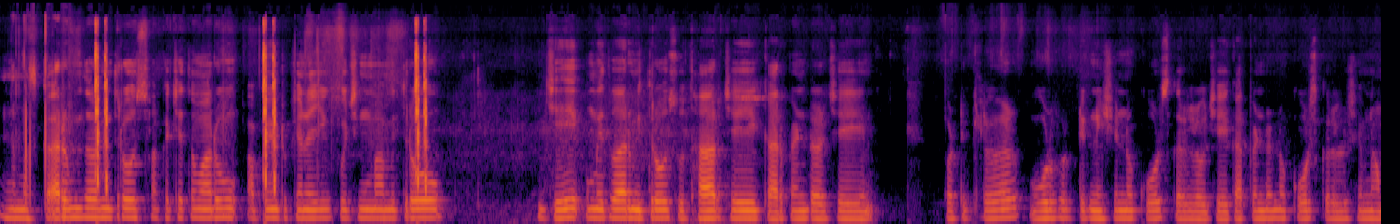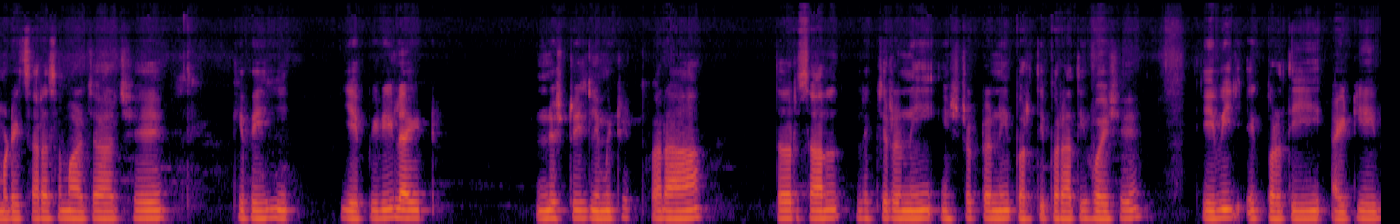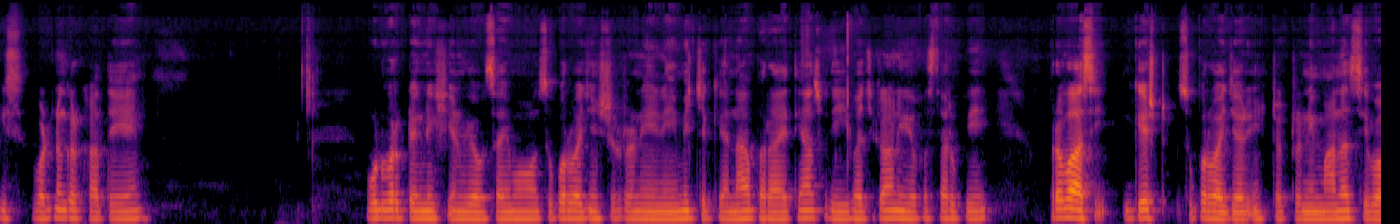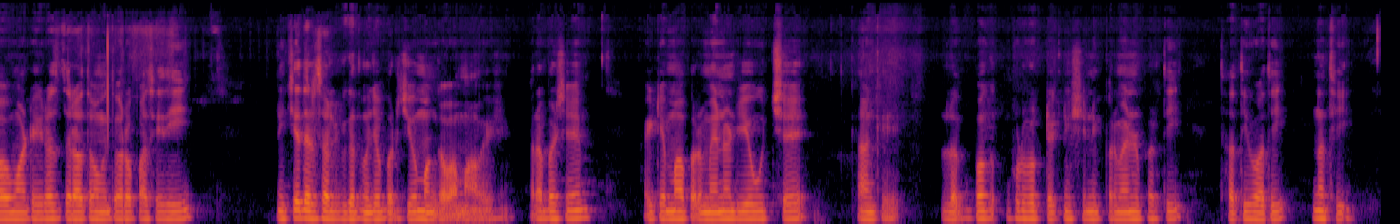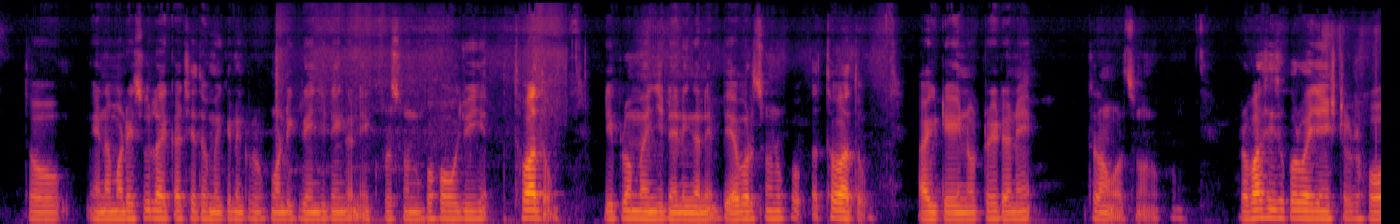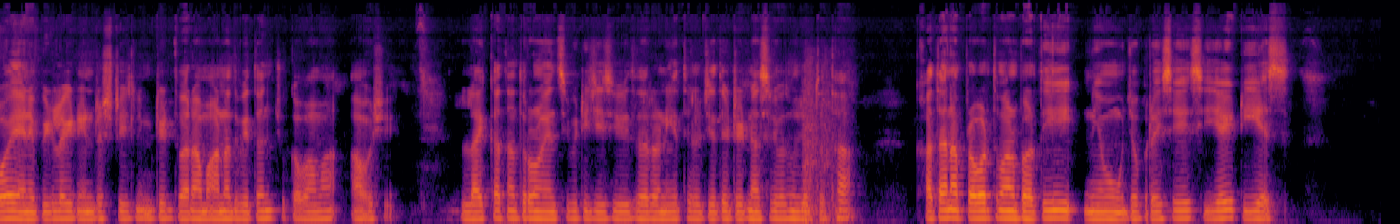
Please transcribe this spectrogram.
નમસ્કાર મિત્રો મિત્રો, સ્વાગત છે તમારું આપણી યુટ્યુબ ચેનલ કોચિંગમાં મિત્રો, જે ઉમેદવાર મિત્રો સુથાર છે કાર્પેન્ટર છે પર્ટિક્યુલર વુડવર્ક ટેકનિશિયનનો કોર્સ કરેલો છે કાર્પેન્ટરનો કોર્સ કરેલો છે, એમના માટે સારા સમાચાર છે કે ભાઈ, એ પીડી લાઇટ ઇન્ડસ્ટ્રીઝ લિમિટેડ દ્વારા દર સાલ લેક્ચરરની ઇન્સ્ટ્રક્ટરની ભરતી ભરાતી હોય છે. એવી જ એક ભરતી આઈટીઆઈ વડનગર ખાતે વુડવર્ક ટેકનિશિયન વ્યવસાયમાં સુપરવાઇઝ ઇન્સ્ટ્રક્ટરની નિયમિત જગ્યા ના ભરાય, ત્યાં સુધી વચગાળાની વ્યવસ્થા રૂપે પ્રવાસી ગેસ્ટ સુપરવાઇઝર ઇન્સ્ટ્રક્ટરની માનસ સેવાઓ માટે રસ ધરાવતા ઉમેદવારો પાસેથી નીચે દર્શાવેલ વિગત મુજબ અરજીઓ મંગાવવામાં આવે છે. બરાબર છે? આઈટીઆઈમાં પરમેનન્ટ જેવું જ છે, કારણ કે લગભગ વુડવર્ક ટેકનિશિયનની પરમેનન્ટ ભરતી થતી હોતી નથી. તો એના માટે શું લાયકા છે? તો મિકેનિકલ ગ્રુપમાં ડિગ્રી એન્જિનિયરિંગ અને એક વર્ષનો અનુભવ હોવો જોઈએ અથવા તો ડિપ્લોમા એન્જિનિયરિંગ અને બે વર્ષનો અનુભવ અથવા તો આઈટીઆઈનો ટ્રેડ અને ત્રણ વર્ષનો અનુભવ. પ્રવાસી સુપરવાઇઝર ઇન્સ્ટ્રક્ટર હોય અને પીડલાઇટ ઇન્ડસ્ટ્રીઝ લિમિટેડ દ્વારા માનદ વેતન ચૂકવવામાં આવશે. લાયકાતના ધોરણો એનસીબીટી જીસીબી દ્વારા નિયત થયેલ જે તે ટ્રેડના સિલેબસ મુજબ તથા ખાતાના પ્રવર્તમાન ભરતી નિયમો મુજબ રહેશે. સીઆઈટીએસ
